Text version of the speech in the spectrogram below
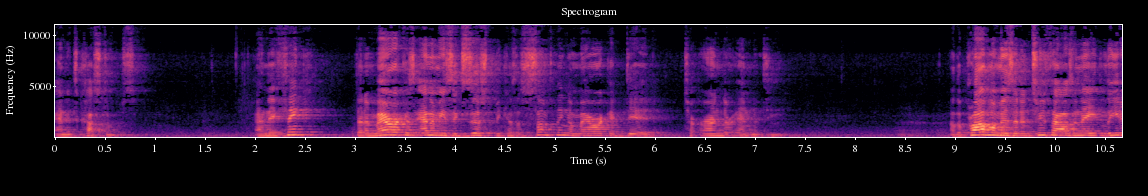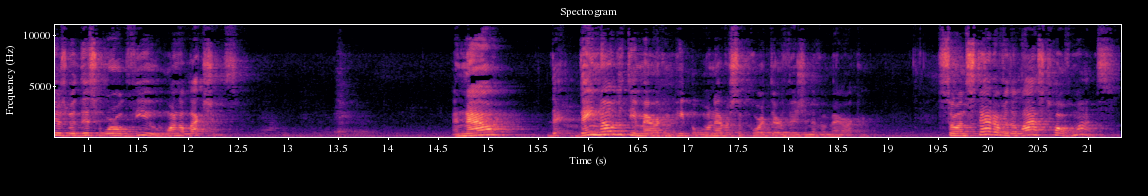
and its customers. And they think that America's enemies exist because of something America did to earn their enmity. Now, the problem is that in 2008, leaders with this worldview won elections. And now, they know that the American people will never support their vision of America. So instead, over the last 12 months,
